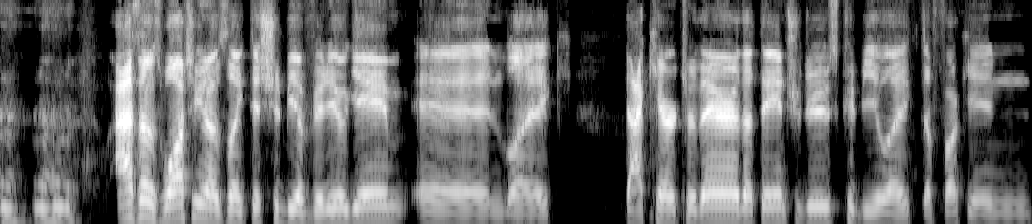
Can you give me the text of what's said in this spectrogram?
as I was watching, it, I was like, this should be a video game, and like that character there that they introduced could be like the fucking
